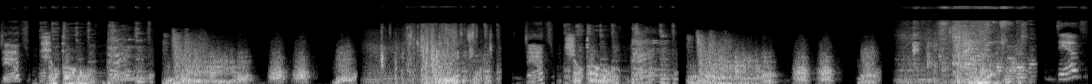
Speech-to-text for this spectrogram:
Death. Dance.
